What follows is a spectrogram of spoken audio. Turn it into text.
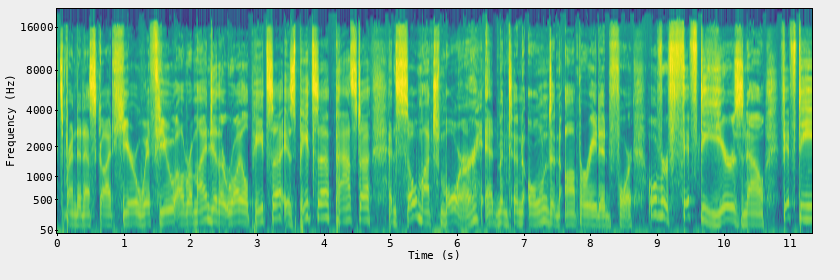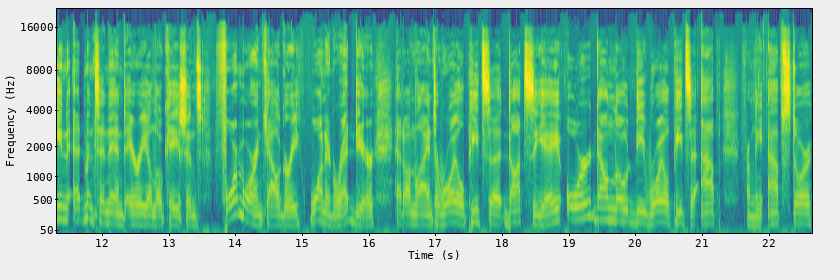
It's Brendan Escott here with you. I'll remind you that Royal Pizza is pizza, pasta, and so much more. Edmonton owned and operated for over 50 years now. 15 Edmonton and area locations, four more in Calgary, one in Red Deer. Head online to royalpizza.ca or download the Royal Pizza app from the App Store.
